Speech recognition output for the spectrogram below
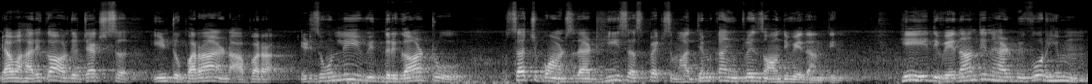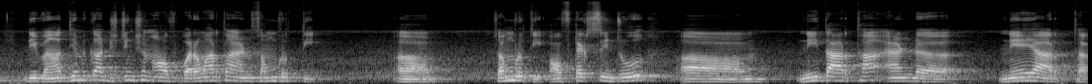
Vyavaharika or the texts into Para and Apara. It is only with regard to such points that he suspects Madhyamika influence on the Vedantin. He, the Vedantin, had before him the Madhyamika distinction of Paramartha and Samvritti, uh, Samvritti of texts into uh, Nitartha and uh, Neyartha.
